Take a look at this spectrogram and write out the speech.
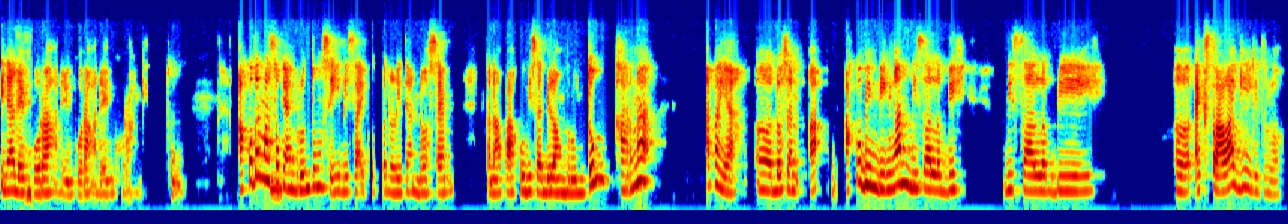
ini ada yang kurang ada yang kurang ada yang kurang gitu aku termasuk yang beruntung sih bisa ikut penelitian dosen. Kenapa aku bisa bilang beruntung? Karena apa ya uh, dosen aku bimbingan bisa lebih bisa lebih uh, ekstra lagi gitu loh.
